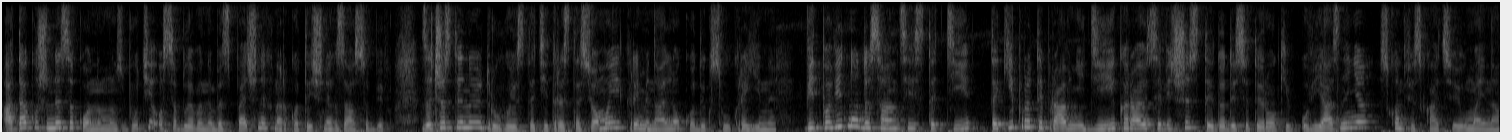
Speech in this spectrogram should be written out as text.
а також у незаконному збуті особливо небезпечних наркотичних засобів за частиною 2 статті 307 Кримінального кодексу України. Відповідно до санкцій статті, такі протиправні дії караються від 6 до 10 років ув'язнення з конфіскацією майна.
